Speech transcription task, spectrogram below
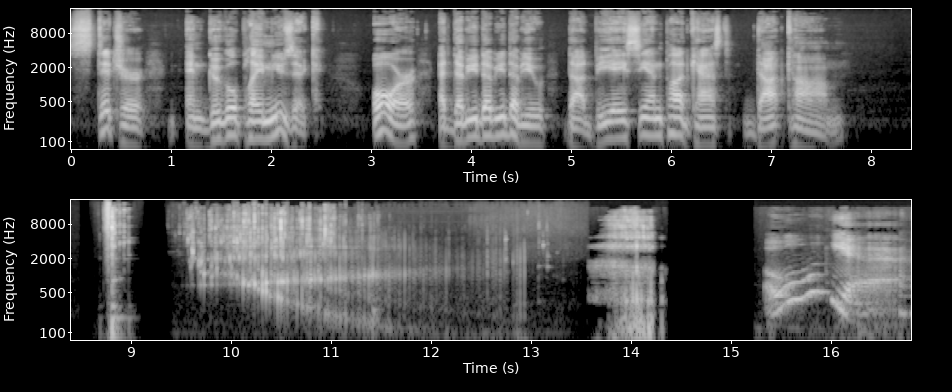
Stitcher, and Google Play Music, or at www.bacnpodcast.com. Oh, yeah.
